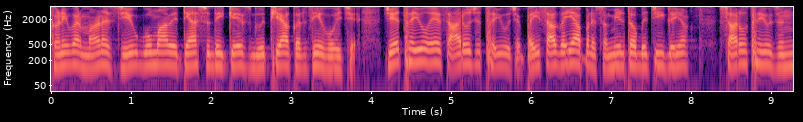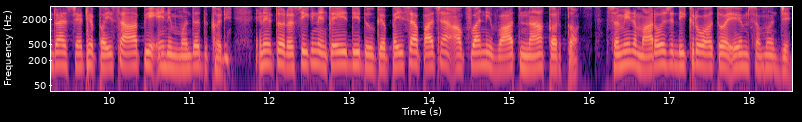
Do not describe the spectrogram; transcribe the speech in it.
ઘણીવાર માણસ જીવ ગુમાવે ત્યાં સુધી કેસ ગુથિયા કરતી હોય છે. જે થયું એ સારું જ થયું છે. પૈસા ગયા, પણ સમીર તો બચી ગયો. સારું થયું. ધનરાજ શેઠે પૈસા આપી એની મદદ કરી. એણે તો રસિકને કહી દીધું કે પૈસા પાછા આપવાની વાત ના કરતો. સમીર, મારો જ દીકરો હતો એમ સમજજે.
